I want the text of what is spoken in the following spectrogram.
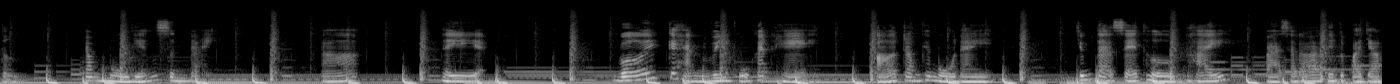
tưởng trong mùa Giáng sinh này thì với cái hành vi của khách hàng ở trong cái mùa này, chúng ta sẽ thường thấy, và sau đó tiếp tục ba chấm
